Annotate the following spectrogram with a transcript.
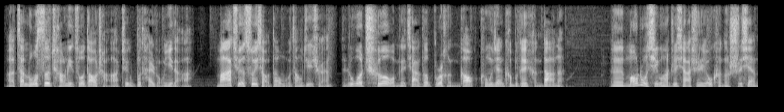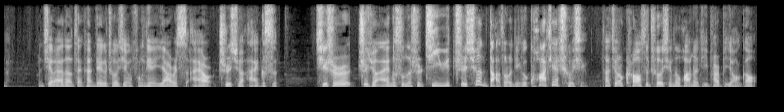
啊，在螺丝厂里做道场啊，这个不太容易的啊。麻雀虽小但五脏俱全。如果车我们的价格不是很高，空间可不可以很大呢？呃，某种情况之下是有可能实现的。我们接下来呢，再看这个车型，丰田 Yaris L 致炫 X。其实致炫 X 呢是基于致炫打造的一个跨界车型，它就是 Cross 车型的话呢，底盘比较高，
